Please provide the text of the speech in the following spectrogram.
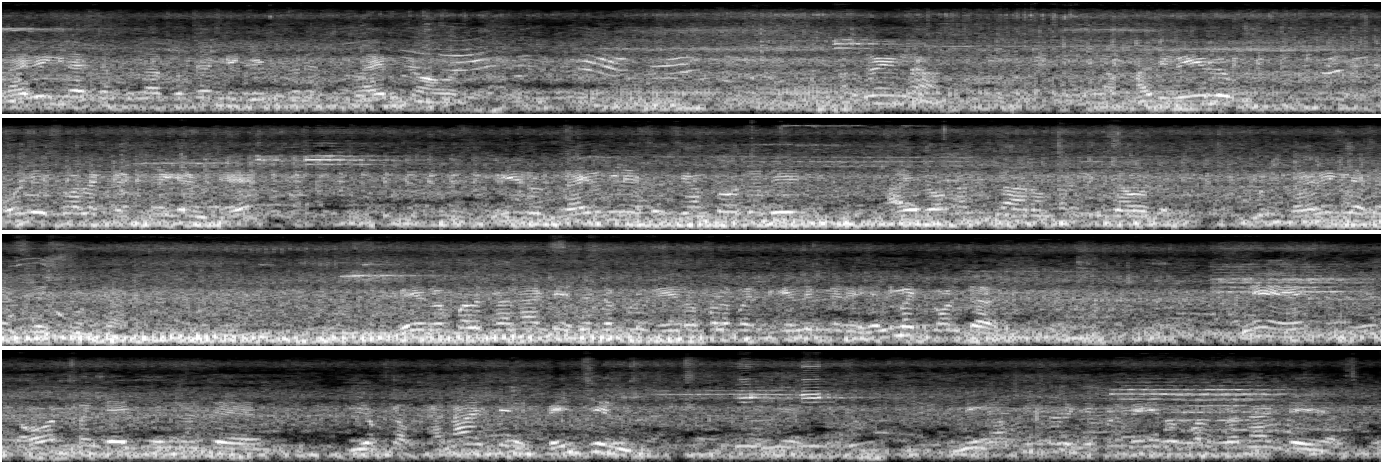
డ్రైవింగ్ లైసెన్స్ లేకపోతే మీకు ఇన్సూరెన్స్ క్లైమ్ కావాలి. అర్థమైందా? పదివేలు పోలీసు వాళ్ళకి కట్టే కంటే మీరు డ్రైవింగ్ లైసెన్స్ ఎంత అవుతుంది? ఐదు వందల నుంచి ఆరు వందల నుంచి మీరు డ్రైవింగ్ లైసెన్స్ తీసుకుంటారు వెయ్యి రూపాయలు పెనాల్టీ వేసేటప్పుడు వెయ్యి రూపాయలు పట్టుకెళ్ళి మీరు హెల్మెట్ కొంటారు. అని గవర్నమెంట్ ఏం చేసిందంటే ఈ యొక్క పెనాల్టీని పెంచింది. మీకు అందరికీ ఇప్పుడు వెయ్యి రూపాయలు పెనాల్టీ వేయాల్సి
